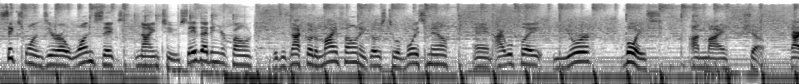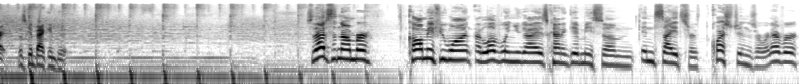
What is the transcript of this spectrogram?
610 1692. Save that in your phone. It does not go to my phone, it goes to a voicemail, and I will play your voice on my show. All right, let's get back into it. So that's the number. Call me if you want. I love when you guys kind of give me some insights or questions or whatever.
